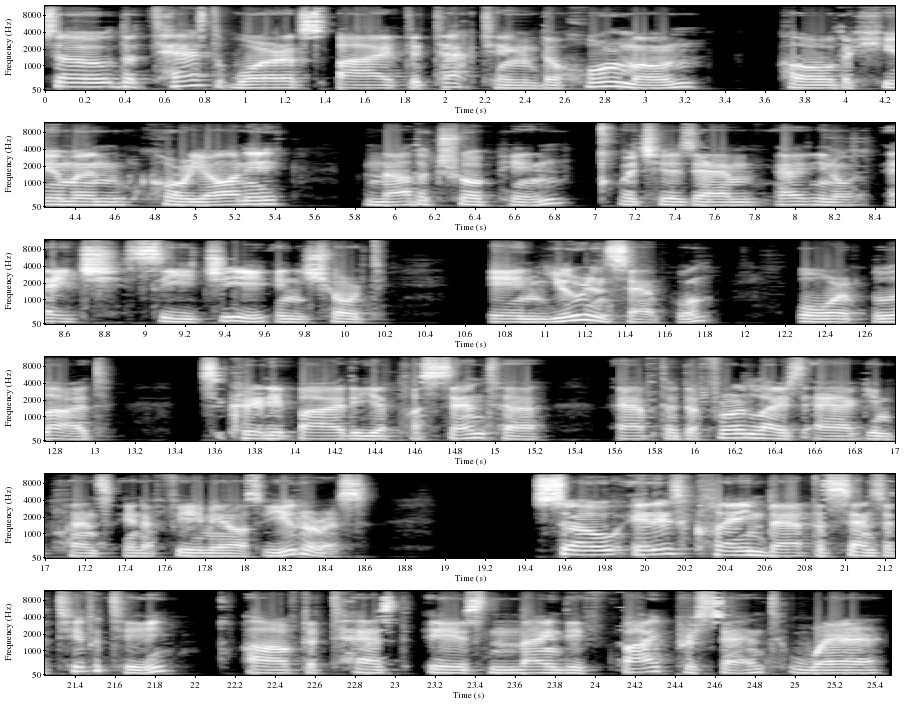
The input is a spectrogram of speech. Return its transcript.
So the test works by detecting the hormone called the human chorionic gonadotropin, which is, um, uh, you know, HCG in short, in urine sample or blood secreted by the placenta after the fertilized egg implants in a female's uterus. So it is claimed that the sensitivity of the test is 95%, where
